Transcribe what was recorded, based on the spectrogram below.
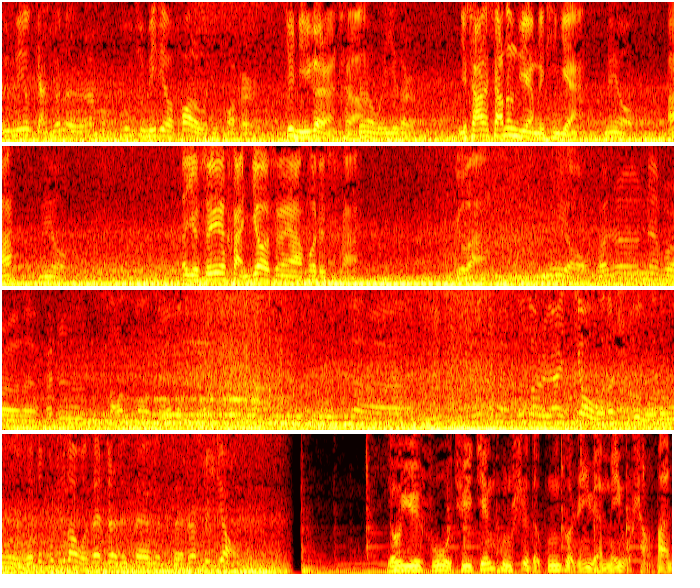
没没有感觉了，然后后期没地方放了，我就放这儿了。就你一个人是吧？对，我一个人。你啥啥动静也没听见？没有。啊？没有。那有谁喊叫声呀，或者是啥？有吧？没有，反正那会儿反正。老老做梦。这个工作人员叫我的时候，我都我都不知道我在这里在在这睡觉。由于服务区监控室的工作人员没有上班，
